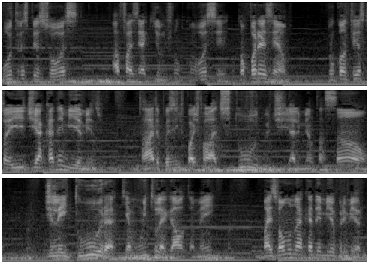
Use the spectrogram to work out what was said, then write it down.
outras pessoas a fazer aquilo junto com você. Então, por exemplo, no contexto aí de academia mesmo tá? Depois a gente pode falar de estudo, de alimentação, de leitura, que é muito legal também. Mas vamos na academia primeiro.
